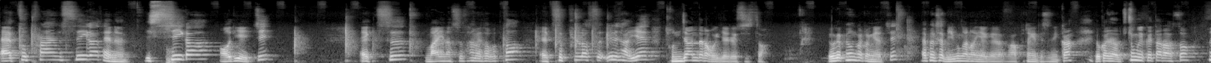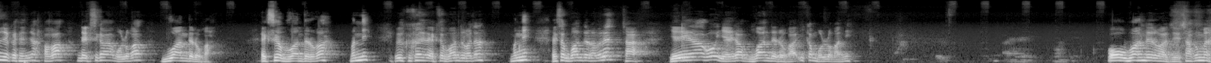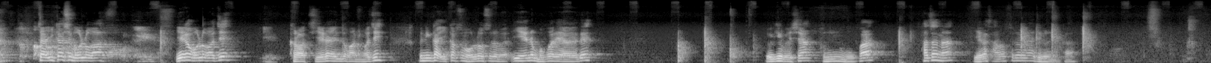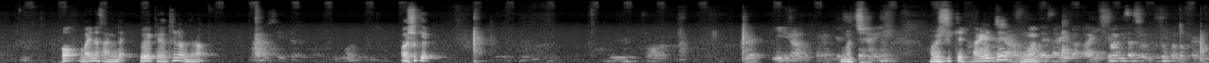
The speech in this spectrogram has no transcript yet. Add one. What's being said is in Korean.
f 프라임 c가 되는 이 c가 어디에 있지? x 마이너스 3에서부터 x 플러스 1 사이에 존재한다라고 얘기할 수 있어. 여기가 평균 정리였지? fx가 미분 가능 얘기가 보장이 됐으니까 여기까지 충분히까지 따라왔어? 현재까지 됐냐? 봐봐. 근데 x가 뭘로 가? 무한대로 가. x가 무한대로 가? 맞니? 여기서 극한에서 x가 무한대로 가잖아? 맞니? x가 무한대로 가면은 자 얘하고 얘가 무한대로 가. 이 값 뭘로 가니? 어 무한대로 가지. 자 그러면 자 이 값이 뭘로 가? 어, 1 얘가 뭘로 가지? 1 그렇지. 얘가 1로 가는 거지? 그러니까 이 값은 뭘로 쓰려면 얘는 뭐가 돼야 돼? 여기가 몇이야? 분모가 4잖아. 얘가 4로 쓰려야지 그러니까. 어? 마이너스 아닌데? 왜 계산 틀렸는데 나? 마이너스 1어 쉽게 그래 1이라고 생각해 맞지. 어 쉽게 알겠지? 응. 아니 지원 있었으면 무조건 높아요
